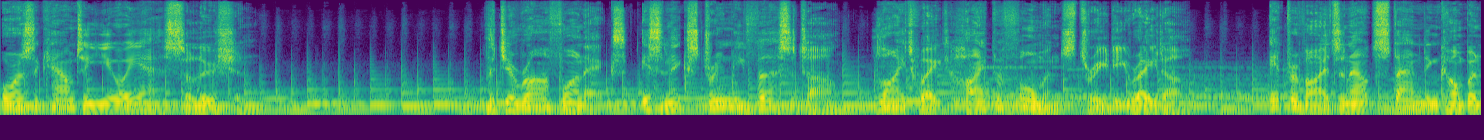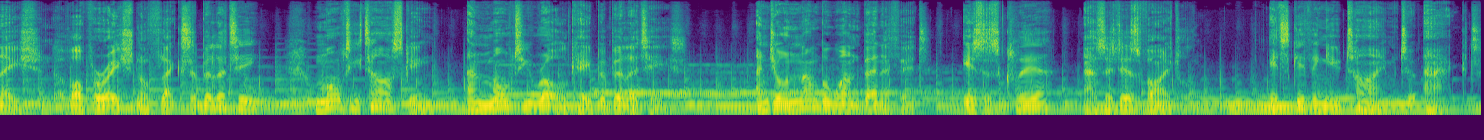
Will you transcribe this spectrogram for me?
or as a counter-UAS solution. The Giraffe 1X is an extremely versatile, lightweight, high-performance 3D radar. It provides an outstanding combination of operational flexibility, multitasking and multi-role capabilities. And your number one benefit is as clear as it is vital. It's giving you time to act.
